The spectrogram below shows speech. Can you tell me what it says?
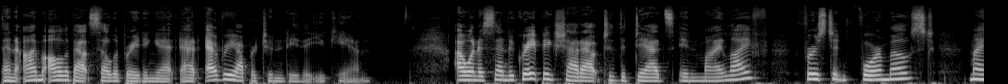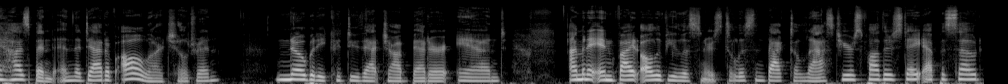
and I'm all about celebrating it at every opportunity that you can. I want to send a great big shout out to the dads in my life. First and foremost, my husband and the dad of all our children. Nobody could do that job better. And I'm going to invite all of you listeners to listen back to last year's Father's Day episode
